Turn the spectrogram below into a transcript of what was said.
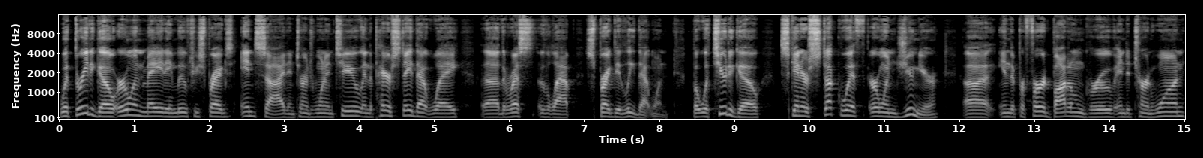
With three to go, Irwin made a move to Sprague's inside in turns one and two, and the pair stayed that way uh, the rest of the lap. Sprague did lead that one. But with two to go, Skinner stuck with Irwin Jr. Uh, in the preferred bottom groove into turn one,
